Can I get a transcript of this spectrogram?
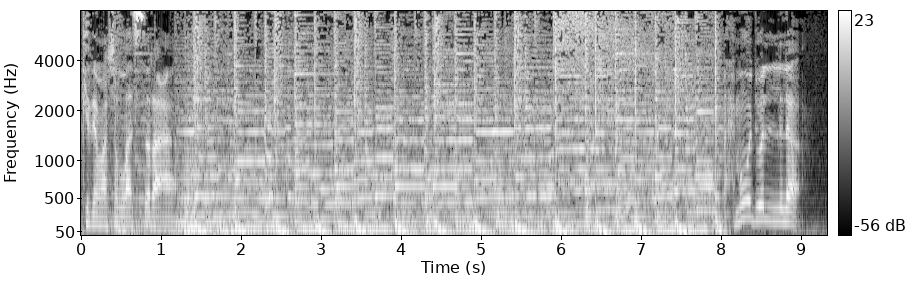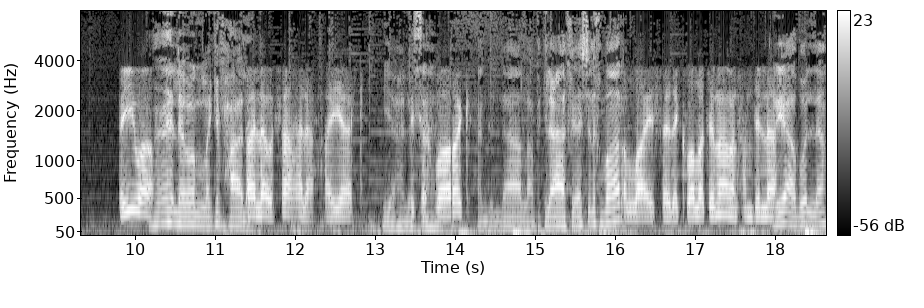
كذا ما شاء الله السرعة. محمود ولا لا؟ أيوه هلا والله كيف حالك؟ هلا وسهلا حياك يا هلا وسهلا إيش أخبارك؟ الحمد لله الله يعطيك العافية، إيش الأخبار؟ الله يسعدك والله تمام الحمد لله رياض ولا؟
